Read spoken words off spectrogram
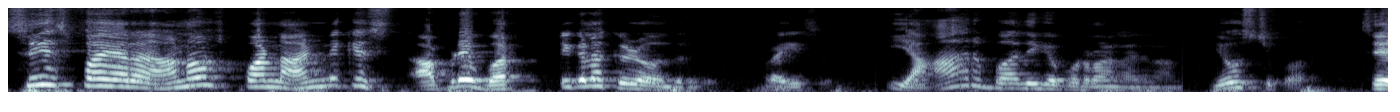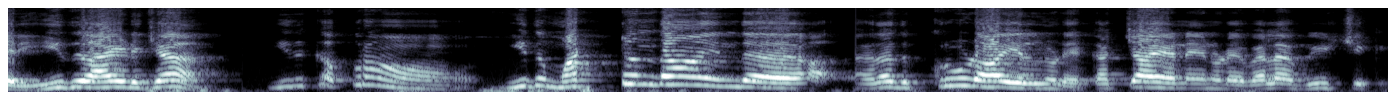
சீஸ்ஃபயரை அனௌன்ஸ் பண்ண அன்னைக்கு அப்படியே வர்டிகலா கீழே வந்துருக்கு ப்ரைஸ் யார் பாதிக்கப்படுறாங்க அதனால? யோசிச்சு பாரு. சரி இது ஆயிடுச்சா? இதுக்கப்புறம் இது மட்டும்தான் இந்த அதாவது க்ரூட் ஆயிலினுடைய கச்சா எண்ணெயினுடைய விலை வீழ்ச்சிக்கு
